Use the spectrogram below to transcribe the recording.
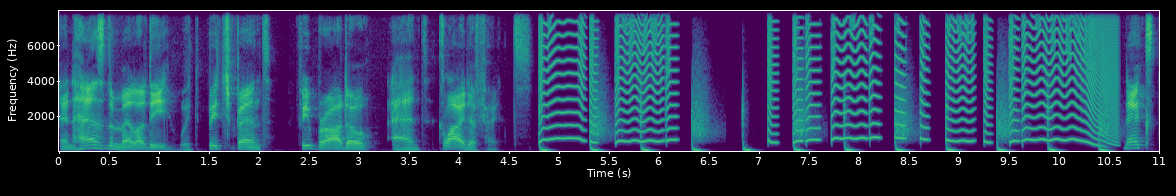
Enhance the melody with pitch bend, vibrato and glide effects. Next,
